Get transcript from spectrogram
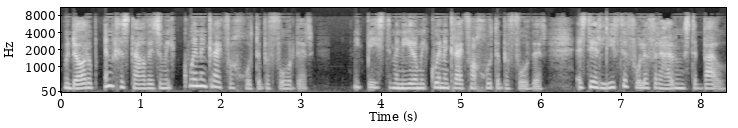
moet daarop ingestel wees om die koninkryk van God te bevorder. Die beste manier om die koninkryk van God te bevorder, is deur liefdevolle verhoudings te bou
